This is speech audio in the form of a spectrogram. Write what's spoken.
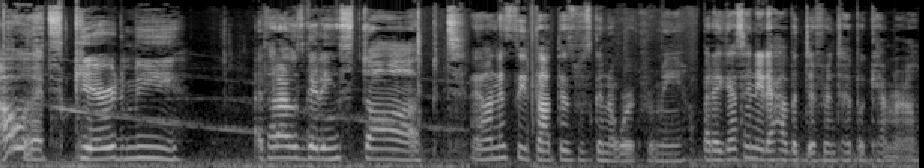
Oh, that scared me. I thought I was getting stopped. I honestly thought this was gonna work for me, but I guess I need to have a different type of camera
